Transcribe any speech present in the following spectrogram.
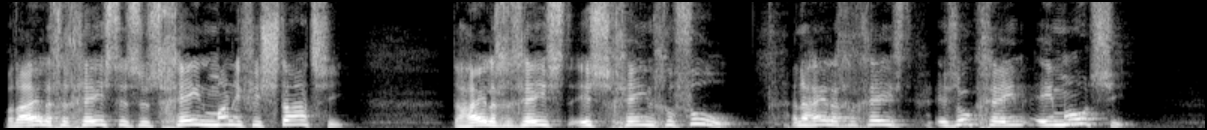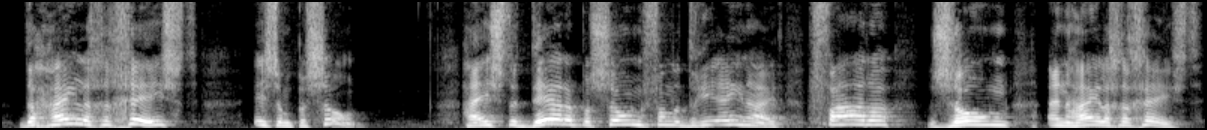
De Heilige Geest is dus geen manifestatie. De Heilige Geest is geen gevoel. En de Heilige Geest is ook geen emotie. De Heilige Geest is een persoon. Hij is de derde persoon van de drie-eenheid. Vader, Zoon en Heilige Geest.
